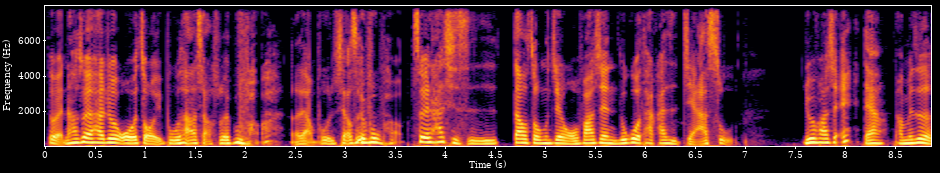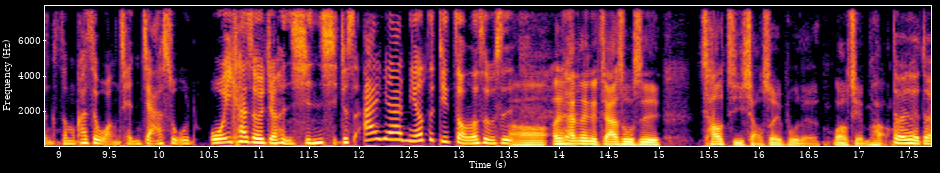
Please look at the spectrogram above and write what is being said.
对，然后所以他就我走一步，他小碎步跑，两步小碎步跑，所以他其实到中间，我发现如果他开始加速，你会发现，哎、欸，等一下旁边这个人怎么开始往前加速？我一开始会觉得很欣喜，就是哎呀，你要自己走了是不是？哦，而且他那个加速是超级小碎步的往前跑。对对对，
